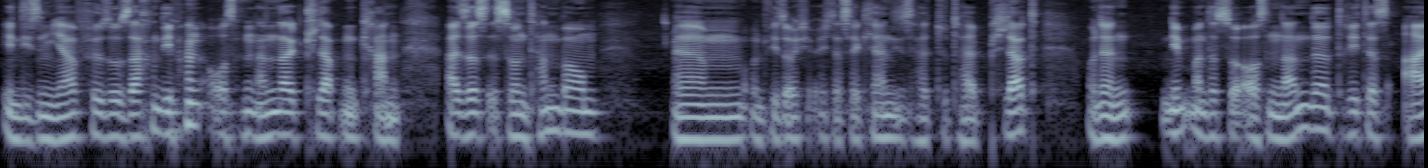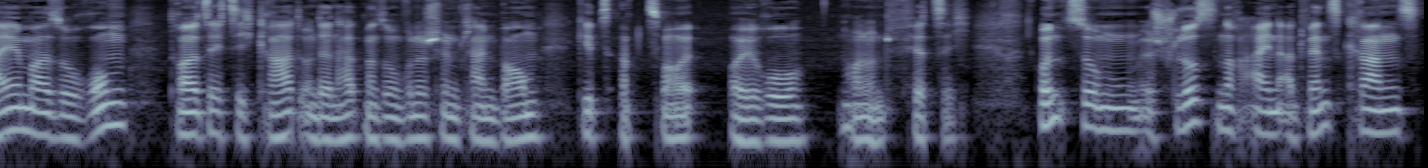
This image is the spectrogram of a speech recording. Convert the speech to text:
in diesem Jahr für so Sachen, die man auseinanderklappen kann. Also es ist so ein Tannenbaum, ähm, und wie soll ich euch das erklären? Die ist halt total platt. Und dann nimmt man das so auseinander, dreht das einmal so rum, 360 Grad, und dann hat man so einen wunderschönen kleinen Baum. Gibt es ab 2,49 Euro. Und zum Schluss noch ein Adventskranz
